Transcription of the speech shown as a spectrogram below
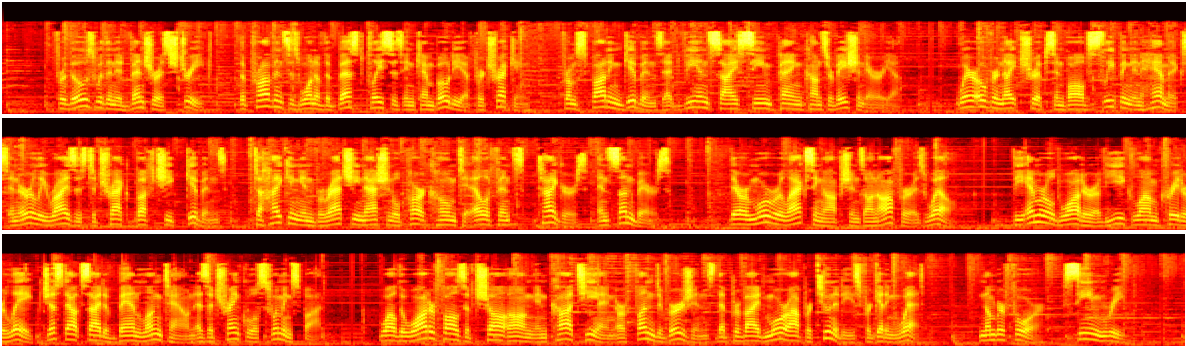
For those with an adventurous streak, the province is one of the best places in Cambodia for trekking, from spotting gibbons at Veun Sai Siem Pang Conservation Area. Where overnight trips involve sleeping in hammocks and early rises to track buff-cheek gibbons, to hiking in Virachey National Park home to elephants, tigers, and sun bears. There are more relaxing options on offer as well. The emerald water of Yeak Laom Crater Lake just outside of Ban Lung Town is a tranquil swimming spot. While the waterfalls of Cha Ong and Ka Tiang are fun diversions that provide more opportunities for getting wet. Number 4. Siem Reap.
